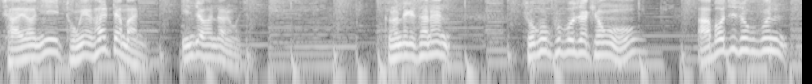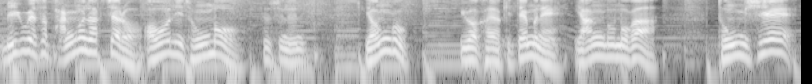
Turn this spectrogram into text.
자연히 동행할 때만 인정한다는 거죠. 그런데 기사는 조국 후보자 경우 아버지 조국은 미국에서 방문학자로 어머니 정모 교수는 영국 유학하였기 때문에 양부모가 동시에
